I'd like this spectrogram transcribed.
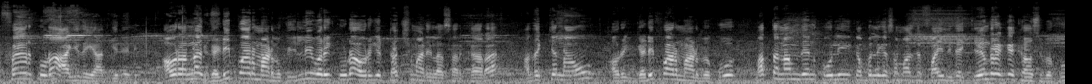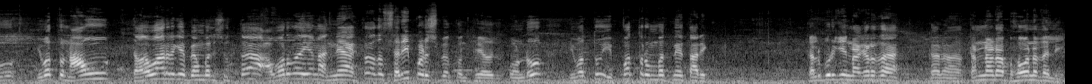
ಎಫ್ ಐ ಆರ್ ಕೂಡ ಆಗಿದೆ ಯಾದಗಿರಿಯಲ್ಲಿ. ಅವರನ್ನು ಗಡಿಪಾರು ಮಾಡಬೇಕು. ಇಲ್ಲಿವರೆಗೂ ಕೂಡ ಅವರಿಗೆ ಟಚ್ ಮಾಡಿಲ್ಲ ಸರ್ಕಾರ. ಅದಕ್ಕೆ ನಾವು ಅವರಿಗೆ ಗಡಿಪಾರು ಮಾಡಬೇಕು. ಮತ್ತು ನಮ್ಮದೇನು ಕೋಲಿ ಕಬ್ಬಲಿಗ ಸಮಾಜದ ಫೈಲ್ ಇದೆ, ಕೇಂದ್ರಕ್ಕೆ ಕಳಿಸ್ಬೇಕು. ಇವತ್ತು ನಾವು ತಳವಾರರಿಗೆ ಬೆಂಬಲಿಸುತ್ತಾ ಅವರದ ಏನು ಅನ್ಯಾಯ ಆಗ್ತದೆ ಅದು ಸರಿಪಡಿಸಬೇಕು ಅಂತ ಹೇಳಿಕೊಂಡು ಇವತ್ತು ಇಪ್ಪತ್ತೊಂಬತ್ತನೇ ತಾರೀಕು ಕಲಬುರಗಿ ನಗರದ ಕನ್ನಡ ಭವನದಲ್ಲಿ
